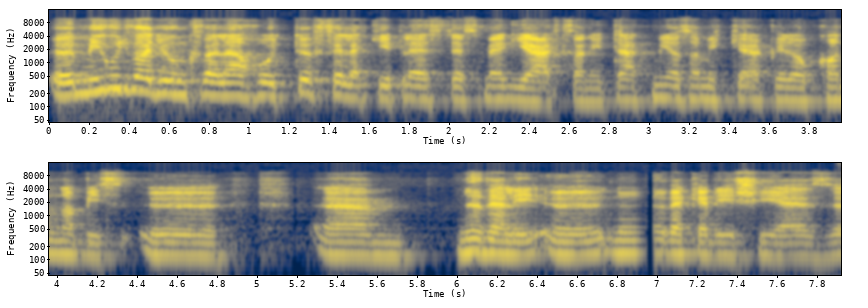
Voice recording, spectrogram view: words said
Mi úgy vagyunk vele, hogy többféleképp lehet ezt megjátszani, tehát mi az, ami kell például a cannabis növeli, növekedéséhez,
